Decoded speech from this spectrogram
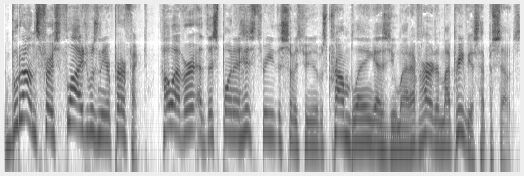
Buran's first flight was near perfect. However, at this point in history, the Soviet Union was crumbling, as you might have heard in my previous episodes.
